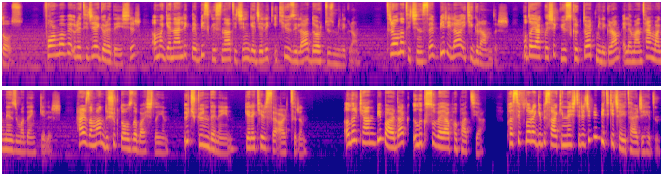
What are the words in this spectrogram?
Doz Forma ve üreticiye göre değişir ama genellikle bisglisinat için gecelik 200 ila 400 mg. Treonat içinse 1 ila 2 gramdır. Bu da yaklaşık 144 mg elementer magnezyuma denk gelir. Her zaman düşük dozda başlayın. 3 gün deneyin. Gerekirse artırın. Alırken bir bardak ılık su veya papatya. Pasiflora gibi sakinleştirici bir bitki çayı tercih edin.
